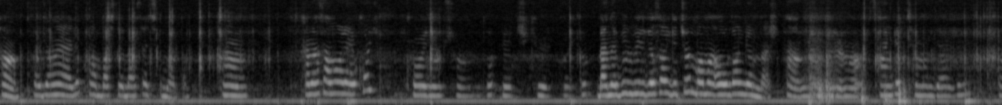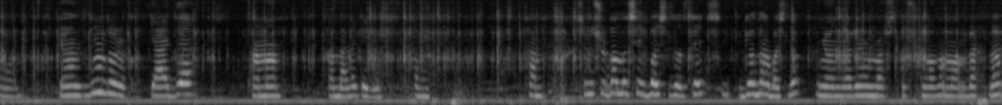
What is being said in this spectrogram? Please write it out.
Tamam. Oradan ayarla. Tamam başlayı ben seçtim oradan. Tamam. Hemen sen oraya koy. Koydum şu anda. 3, 2, 1 koydum. Ben öbür bilgisayara geçiyorum bana oradan gönder. Tamam gönderiyorum. Sen geç hemen geldim. Tamam. Geldim Doruk. Geldi. Tamam. Ben ben de geleyim. Tamam. Tamam. Şimdi şuradan da şey başlığı seç. Gönder başlığı. Gönderiyorum başta şundan hemen bekle.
